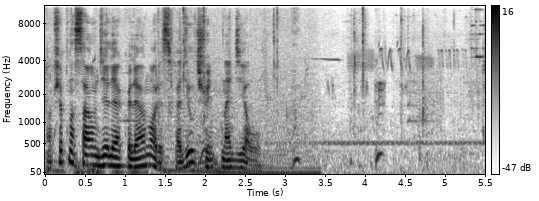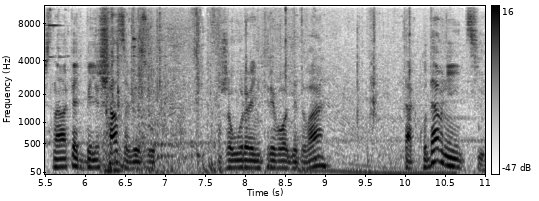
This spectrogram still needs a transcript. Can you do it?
Вообще на самом деле я к Элеоноре сходил, что-нибудь наделал. Сейчас нам опять Белиша завезут. Уже уровень тревоги 2. Так, куда мне идти?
